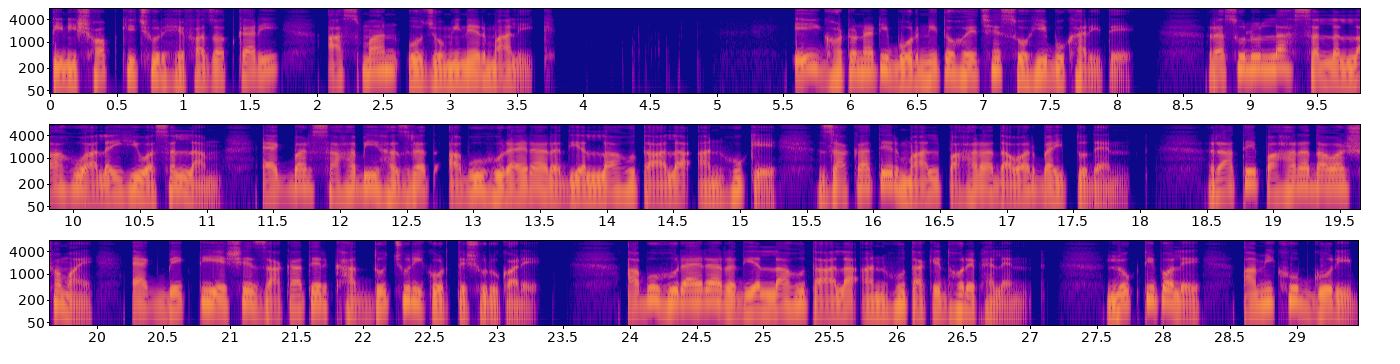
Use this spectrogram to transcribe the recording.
তিনি সব কিছুর হেফাজতকারী, আসমান ও জমিনের মালিক। এই ঘটনাটি বর্ণিত হয়েছে সহি বুখারিতে। রাসূলুল্লাহ সাল্লাল্লাহু আলাইহি ওয়াসাল্লাম একবার সাহাবী হজরত আবু হুরায়রা রদিয়াল্লাহু তালা আনহুকে জাকাতের মাল পাহারা দেওয়ার দায়িত্ব দেন। রাতে পাহারা দেওয়ার সময় এক ব্যক্তি এসে জাকাতের খাদ্য চুরি করতে শুরু করে। আবু হুরায়রা রদিয়াল্লাহু তালা আনহু তাকে ধরে ফেলেন। লোকটি বলে, আমি খুব গরিব,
